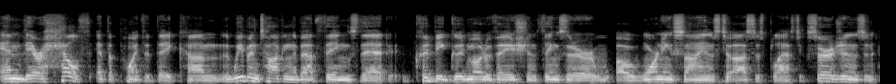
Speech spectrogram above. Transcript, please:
and their health at the point that they come. We've been talking about things that could be good motivation, things that are uh, warning signs to us as plastic surgeons, and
